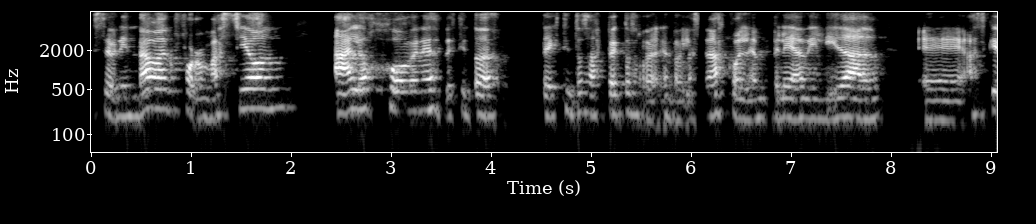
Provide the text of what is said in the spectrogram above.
se brindaban formación a los jóvenes de distintos, de distintos aspectos relacionados con la empleabilidad, eh, así que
